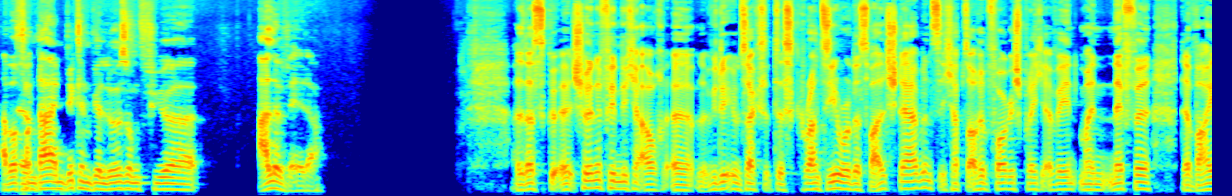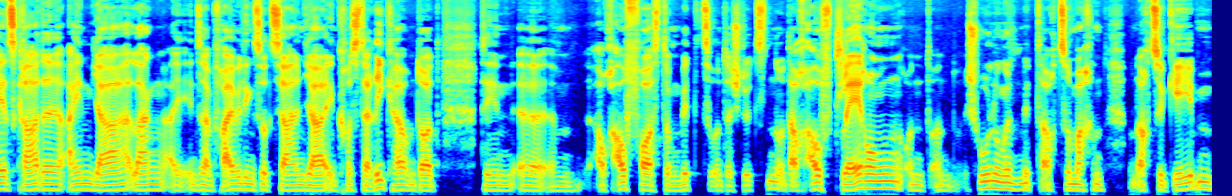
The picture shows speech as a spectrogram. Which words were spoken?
Aber von da entwickeln wir Lösungen für alle Wälder. Also das äh, Schöne finde ich auch, äh, wie du eben sagst, das Ground Zero des Waldsterbens. Ich habe es auch im Vorgespräch erwähnt. Mein Neffe, der war jetzt gerade ein Jahr lang in seinem freiwilligen sozialen Jahr in Costa Rica, um dort den äh, ähm, auch Aufforstung mit zu unterstützen und auch Aufklärung und, und Schulungen mit auch zu machen und auch zu geben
